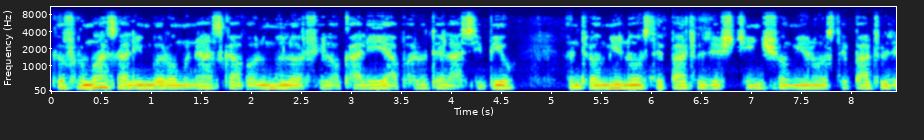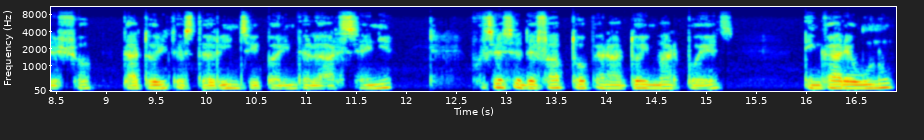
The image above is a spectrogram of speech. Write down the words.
că frumoasa limbă românească a volumelor filocaliei apărute la Sibiu între 1945 și 1948, datorită stărinței părintele Arsenie, fusese de fapt opera a doi mari poeți, din care unul,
